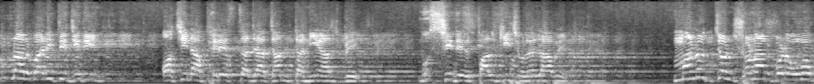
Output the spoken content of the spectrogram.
আপনার বাড়িতে যেদিন অচেনা ফেরেস্তা যা জানটা নিয়ে আসবে, মসজিদের পালকি চলে যাবে। মানুষজন শোনার পরে অমুক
